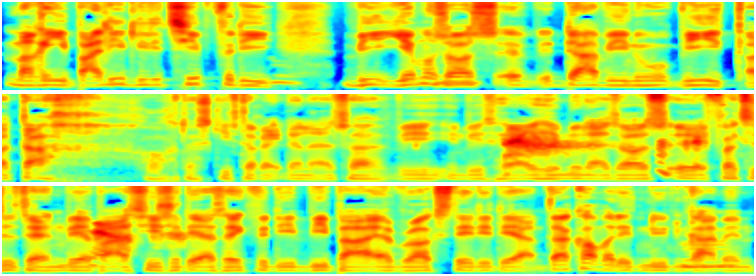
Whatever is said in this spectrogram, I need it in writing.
Marie, bare lige et lille tip, fordi Mm. vi hjemme hos os, øh, der har vi nu, vi, og der, oh, der skifter reglerne, altså vi en vis herre i himlen, altså også øh, fra tid til anden, vil jeg Ja. bare sige, så det er altså ikke, fordi vi bare er rocksteady der. Der kommer lidt nyt en gang imellem.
